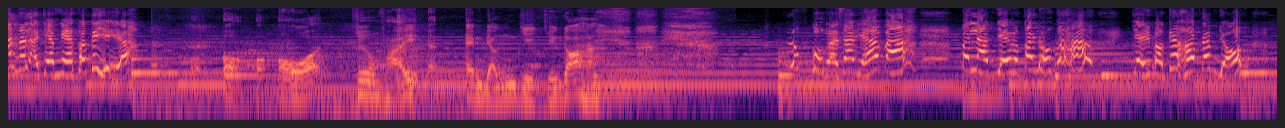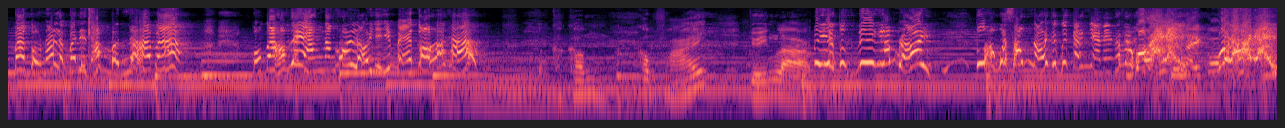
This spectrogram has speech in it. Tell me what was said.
Anh nói lại cho em nghe coi cái gì vậy? Ủa, ủa chứ không phải em giận vì chuyện đó hả? Lúc cuộc là sao vậy hả ba? Làm vậy mà coi được đó hả? Vậy mà cái hôm đám giỗ Ba còn nói là ba đi thăm bệnh đó hả ba? Bộ ba không thấy ăn năn hối lỗi gì với mẹ con hết hả? Không Không phải. Chuyện là Bây giờ tôi điên lắm rồi. Tôi không có sống nổi trong cái căn nhà này nữa Phải buông ra đi. Này con Buông ra đi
